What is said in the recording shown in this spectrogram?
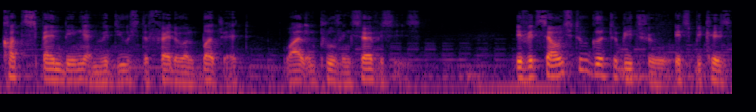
cut spending and reduce the federal budget while improving services if it sounds too good to be true, it's because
